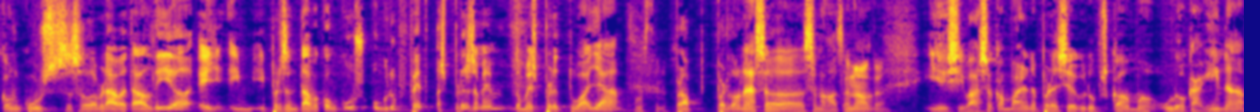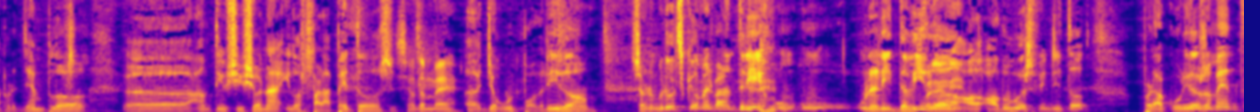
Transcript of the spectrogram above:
concurs se celebrava tal dia, ell hi, hi presentava concurs un grup fet expressament només per actuar allà, Ostres. però per donar sa, sa nota. Sa nota. No? I així va ser com van aparèixer grups com Urokagina, per exemple, eh, Antiu Xixona i Los Parapetos, Això també. eh, Yogur Podrido. Són grups que només van tenir un, un, una nit de vida, o, o dues fins i tot, però curiosament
